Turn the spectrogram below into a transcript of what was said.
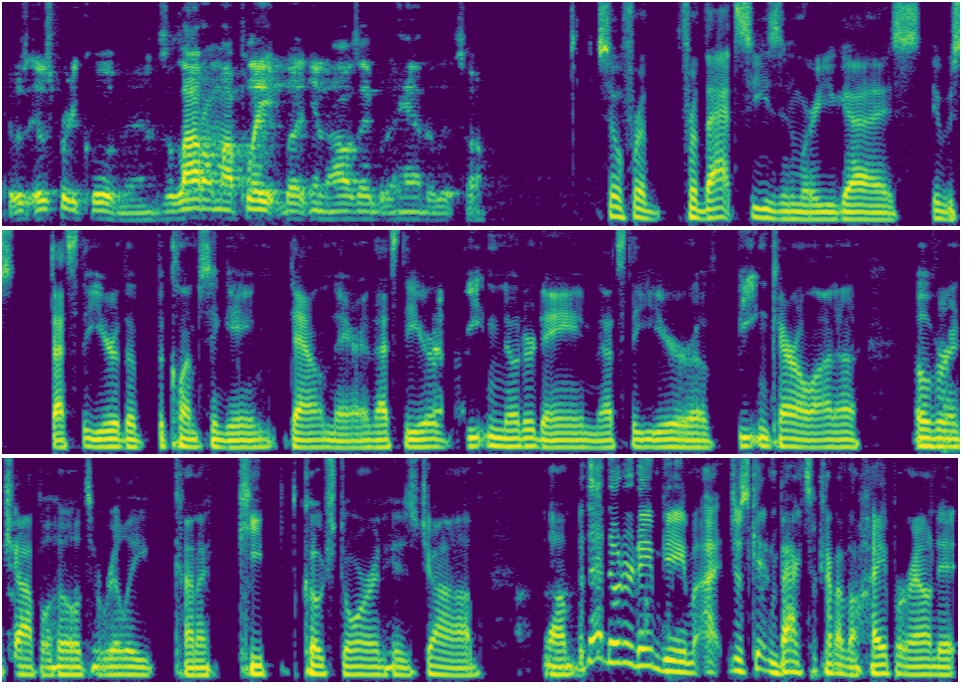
it was it was pretty cool, man. There's a lot on my plate, but you know, I was able to handle it. So so for for that season where you guys it was that's the year the the Clemson game down there that's the year of beating Notre Dame that's the year of beating Carolina over in Chapel Hill to really kind of keep coach Doeren his job um, but that Notre Dame game I, just getting back to kind of the hype around it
